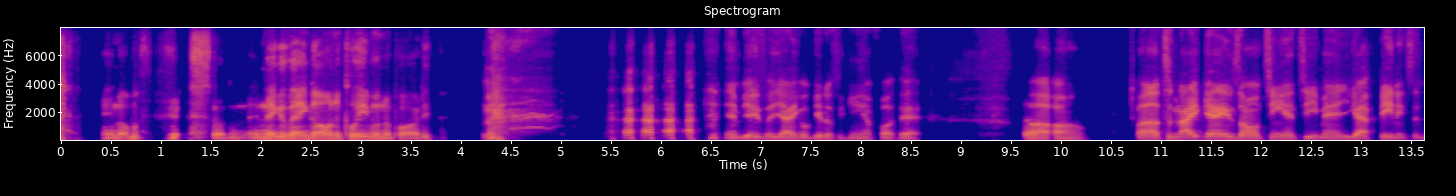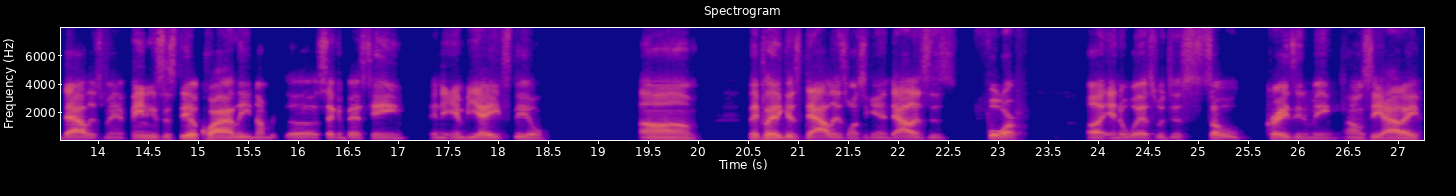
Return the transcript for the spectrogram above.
ain't nobody so and niggas ain't going to Cleveland to party. NBA said, "Y'all ain't gonna get us again." Fuck that. Uh, uh, tonight games on TNT, man. You got Phoenix and Dallas, man. Phoenix is still quietly number uh, second best team in the NBA still. Um, they played against Dallas once again. Dallas is fourth uh, in the West, which is so crazy to me. I don't see how they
